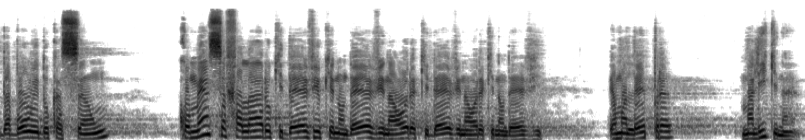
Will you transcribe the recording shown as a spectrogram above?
da boa educação, começa a falar o que deve e o que não deve, na hora que deve, na hora que não deve. É uma lepra maligna.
